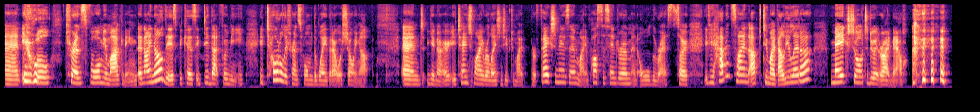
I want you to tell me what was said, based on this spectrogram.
and it will transform your marketing. And I know this because it did that for me. It totally transformed the way that I was showing up. And, you know, it changed my relationship to my perfectionism, my imposter syndrome, and all the rest. So, if you haven't signed up to my value letter, make sure to do it right now.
